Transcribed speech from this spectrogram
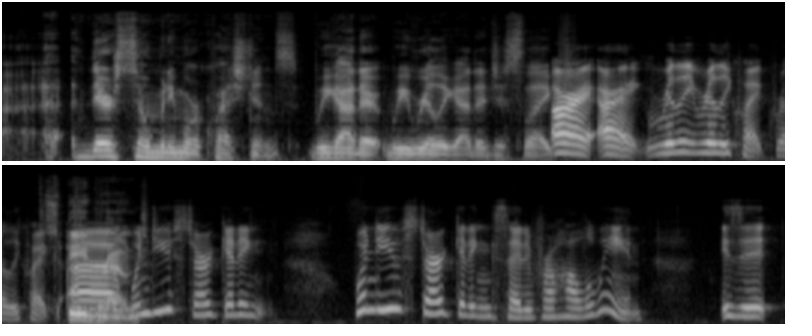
uh, there's so many more questions. We gotta we really gotta just like All right, all right. Really, really quick, really quick. Speed uh, round. When do you start getting? When do you start getting excited for Halloween? Is it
